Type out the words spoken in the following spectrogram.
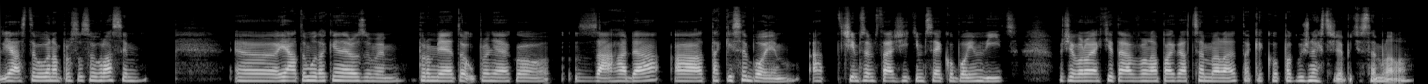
já s tebou naprosto souhlasím. Eh, já tomu taky nerozumím. Pro mě je to úplně jako záhada a taky se bojím. A čím jsem starší, tím se jako bojím víc. Protože ono, jak ti ta vlna pak dát semele, tak jako pak už nechci, aby tě semlela.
